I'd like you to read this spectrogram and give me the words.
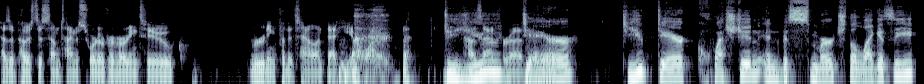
as opposed to sometimes sort of reverting to rooting for the talent that he acquired. Do How's that you for a- dare? Do you dare question and besmirch the legacy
